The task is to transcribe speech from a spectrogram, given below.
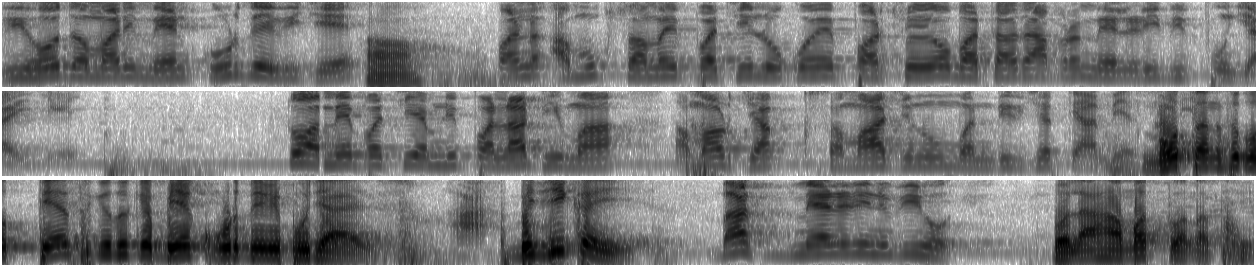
વિહોદ અમારી મેન કુળદેવી છે. પણ અમુક સમય પછી લોકોએ પરચો એવો બતાવતા આપણે મેલડી બી પૂજાય છે. તો અમે પછી એમની પલાઠીમાં અમારું જ્યાં સમાજનું મંદિર છે ત્યાં હું તને શું તે શું કીધું કે બે કુળદેવી પૂજાય છે? હા. બીજી કઈ? બસ મેલડી ને વિહોદ. બોલા હમત તો નથી.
